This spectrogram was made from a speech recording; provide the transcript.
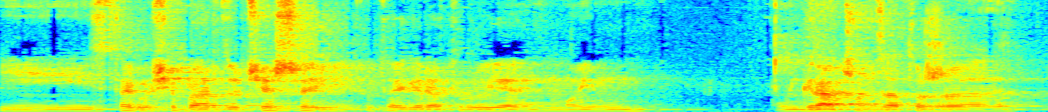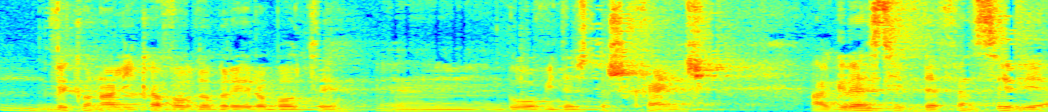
I z tego się bardzo cieszę i tutaj gratuluję moim graczom za to, że wykonali kawał dobrej roboty. Yy, Było widać też chęć agresji w defensywie,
